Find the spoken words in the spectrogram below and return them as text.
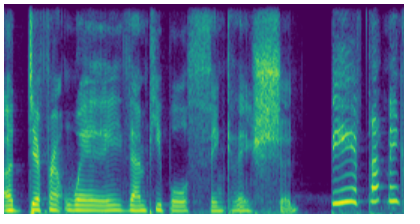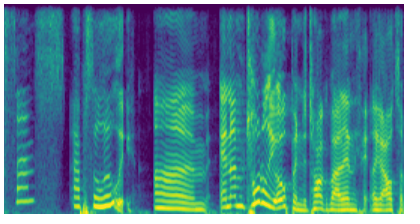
a different way than people think they should be if that makes sense. Absolutely. Um, and I'm totally open to talk about anything. Like I'll t-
